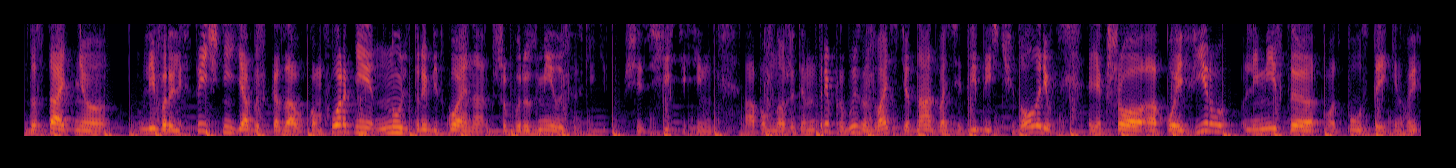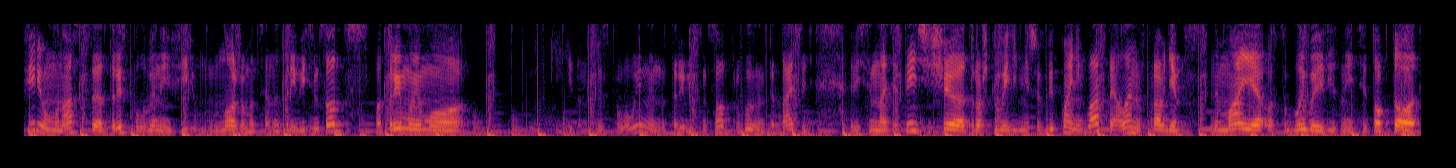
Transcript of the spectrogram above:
достатньо лібералістичні, я би сказав, комфортні. 0,3 біткоїна, щоб ви розуміли, це скільки там 6,7 а, помножити на 3, приблизно 21-22 тисячі доларів. Якщо по ефіру ліміт е, от пул стейкінгу ефіріум у нас е, 3,5 ефіріум. Множимо це на 3800, отримуємо. Скільки там 3,5 на 3800, приблизно 15-18 тисяч. Трошки вигідніше в біткоїні класти, але насправді немає особливої різниці. Тобто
